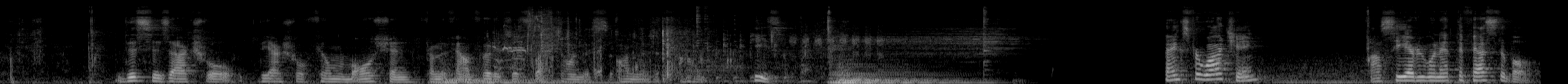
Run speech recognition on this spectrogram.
this is actual, the actual film emulsion from the found footage that's left on this, on this um, piece. Thanks for watching. I'll see everyone at the festival.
